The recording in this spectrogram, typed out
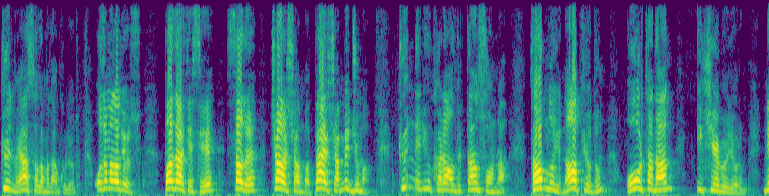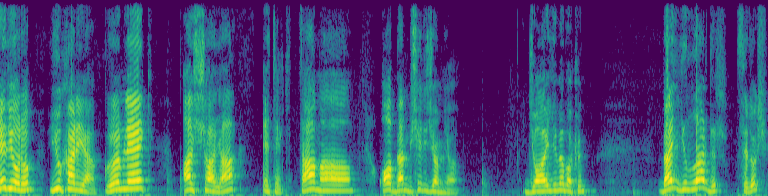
gün veya sıralamadan kuruluyordu. O zaman alıyoruz. Pazartesi, salı, çarşamba, perşembe, cuma. Günleri yukarı aldıktan sonra tabloyu ne yapıyordum? Ortadan ikiye bölüyorum. Ne diyorum? Yukarıya gömlek, aşağıya etek. Tamam. Aa ben bir şey diyeceğim ya. Cahilliğime bakın. Ben yıllardır Seloş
